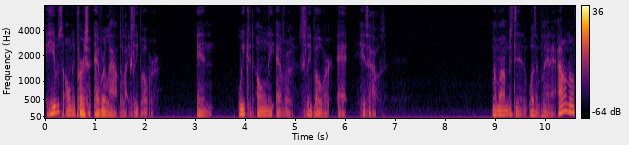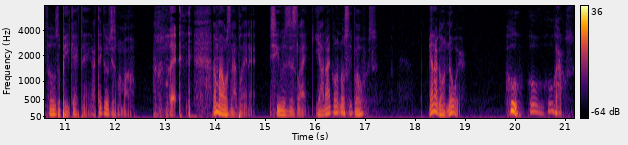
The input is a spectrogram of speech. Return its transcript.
he was the only person ever allowed to like sleep over, and we could only ever sleep over at his house. My mom just didn't wasn't playing that. I don't know if it was a PK thing. I think it was just my mom, but my mom was not playing that. She was just like, "Y'all not going no sleepovers. Y'all not going nowhere. Who? Who? Who house?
